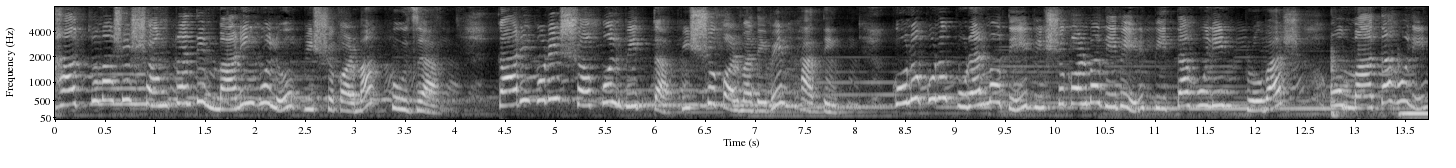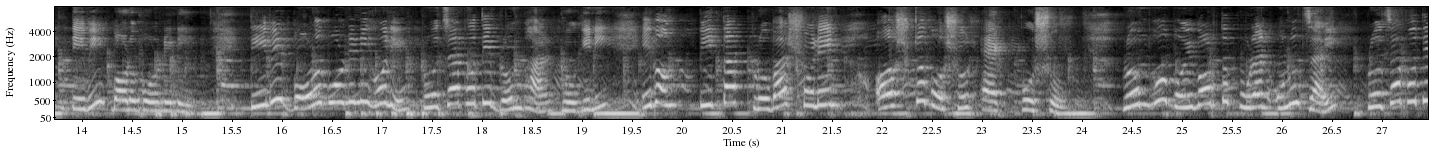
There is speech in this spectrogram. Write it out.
ভাদ্র মাসের সংক্রান্তি মানেই হলো বিশ্বকর্মা পূজা। কারিগরের সকল বিদ্যা বিশ্বকর্মা দেবের হাতে। কোনো কোনো পুরাণ মতে বিশ্বকর্মা দেবের পিতা হলেন প্রবাস ও মাতা হলেন দেবী বড়বর্ণিনী। দেবী বড়বর্ণিনী হলেন প্রজাপতি ব্রহ্মার ভগিনী এবং পিতা প্রবাস হলেন অষ্টবসুর এক পশু। ব্রহ্ম বৈবর্ত পুরাণ অনুযায়ী প্রজাপতি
